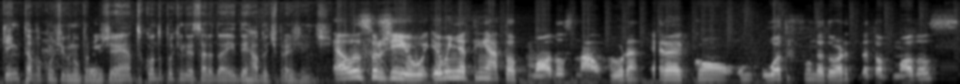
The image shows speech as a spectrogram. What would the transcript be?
Quem estava contigo no projeto? Conta um pouquinho da história da ID Hablet pra gente. Ela surgiu, eu ainda tinha a Top Models na altura, era com o outro fundador da Top Models,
